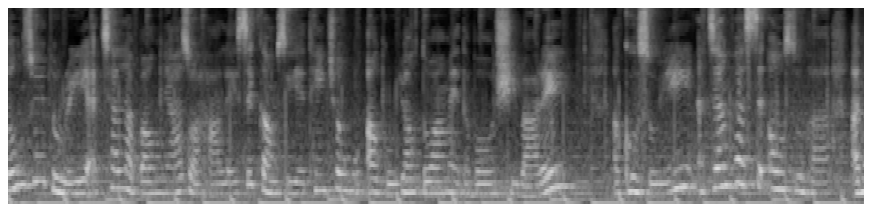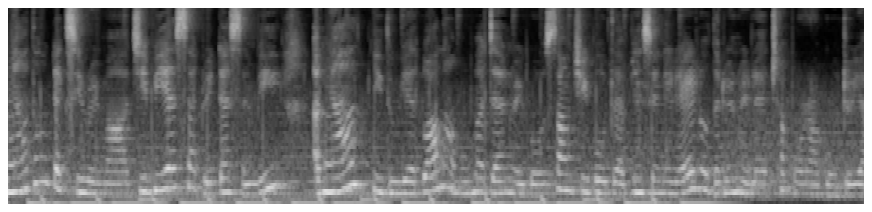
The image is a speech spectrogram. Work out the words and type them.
သုံးဆွဲသူတွေရဲ့အချက်လက်ပေါင်းများစွာဟာလည်းစစ်ကောင်စီရဲ့ထိန်းချုပ်မှုအောက်ကိုရောက်သွားမဲ့သဘောရှိပါတယ်။အခုဆိုရင်အကြမ်းဖက်စစ်အုပ်စုဟာအများဆုံး taxi တွေမှာ GPS ဆက်တွေတက်ဆင်ပြီးအများပြည်သူရဲ့တွာလာမှုမှတ်တမ်းတွေကိုစောင့်ကြည့်ဖို့အတွက်ပြင်ဆင်နေတယ်လို့သတင်းတွေလည်းထွက်ပေါ်တာကိုတွေ့ရ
